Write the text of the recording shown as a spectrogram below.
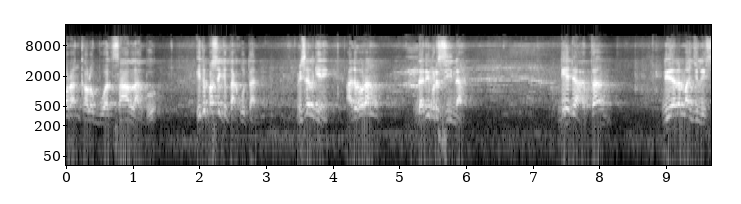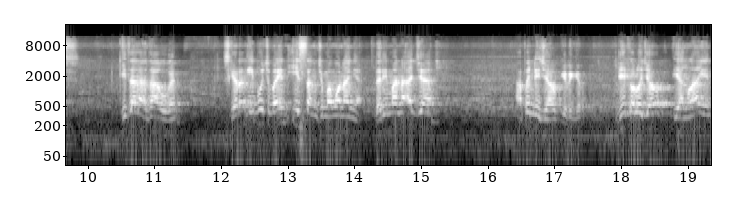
orang kalau buat salah, Bu, itu pasti ketakutan. Misal gini, ada orang dari berzina. Dia datang di dalam majelis. Kita nggak tahu kan. Sekarang ibu cuma iseng cuma mau nanya, dari mana aja? Apa yang dia jawab kira-kira? Dia kalau jawab yang lain,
